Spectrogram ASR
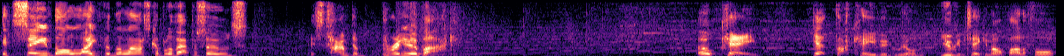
It saved our life in the last couple of episodes. It's time to bring her back. Okay, get that cave Iguion. You can take him out, Valefor.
